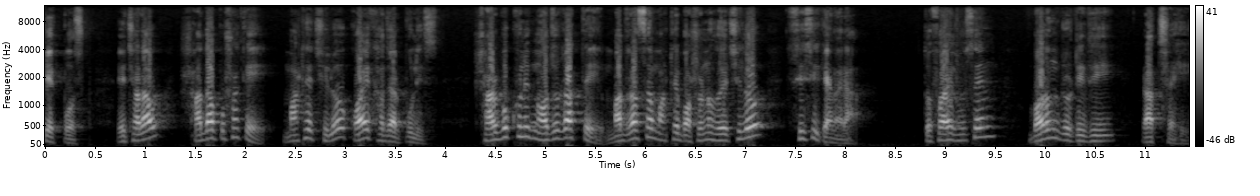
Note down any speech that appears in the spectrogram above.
চেকপোস্ট। এছাড়াও সাদা পোশাকে মাঠে ছিল কয়েক হাজার পুলিশ। সার্বক্ষণিক নজর রাখতে মাদ্রাসা মাঠে বসানো হয়েছিল CC camera. Tofael Hossain, Barendra TV, Rajshahi.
